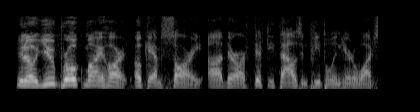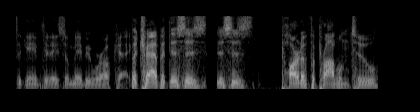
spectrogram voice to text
you know, you broke my heart. Okay, I'm sorry. Uh, there are 50,000 people in here to watch the game today, so maybe we're okay. But Trav, but this is this is part of the problem too?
